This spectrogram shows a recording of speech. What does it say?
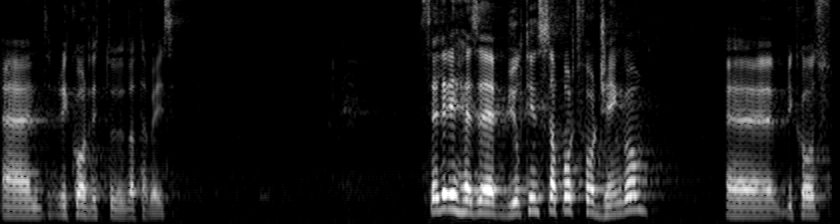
and record it to the database. Celery has a built-in support for Django uh, because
